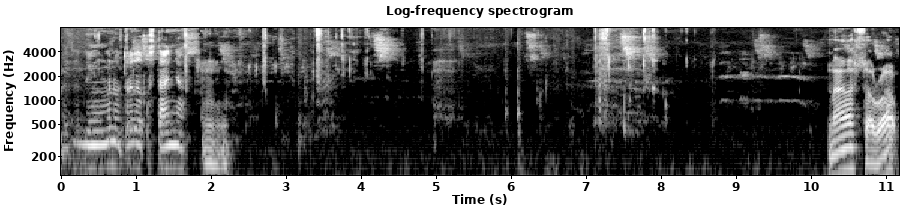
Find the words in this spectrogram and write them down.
Ito din ano talaga kastanyas. Mm. Masarap.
